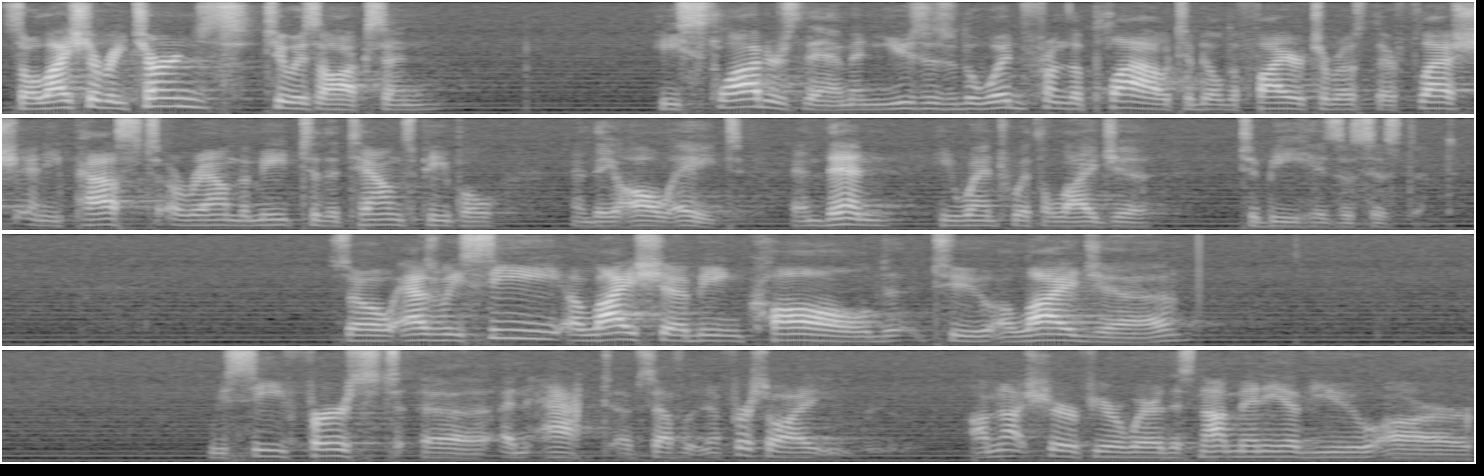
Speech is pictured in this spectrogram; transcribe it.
So Elisha returns to his oxen. He slaughters them and uses the wood from the plow to build a fire to roast their flesh, and he passed around the meat to the townspeople, and they all ate. And then he went with Elijah to be his assistant. So, as we see Elisha being called to Elijah, we see first uh, an act of self. Now, first of all, I, I'm not sure if you're aware of this. Not many of you are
